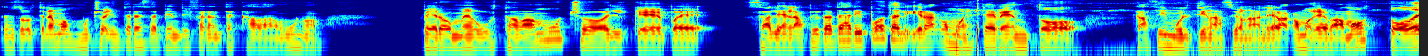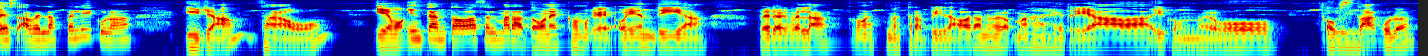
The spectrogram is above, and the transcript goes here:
nosotros tenemos muchos intereses bien diferentes cada uno. Pero me gustaba mucho el que pues salían las películas de Harry Potter y era como este evento casi multinacional. Era como que vamos todos a ver las películas y ya, se acabó. Y hemos intentado hacer maratones como que hoy en día, pero es verdad, con nuestra vida ahora más ajetreada y con nuevos obstáculos,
